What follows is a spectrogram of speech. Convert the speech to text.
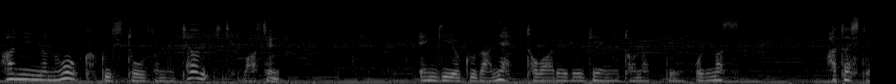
犯人なのを隠し通さなきゃいけません。演技力がね問われるゲームとなっております。果たして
